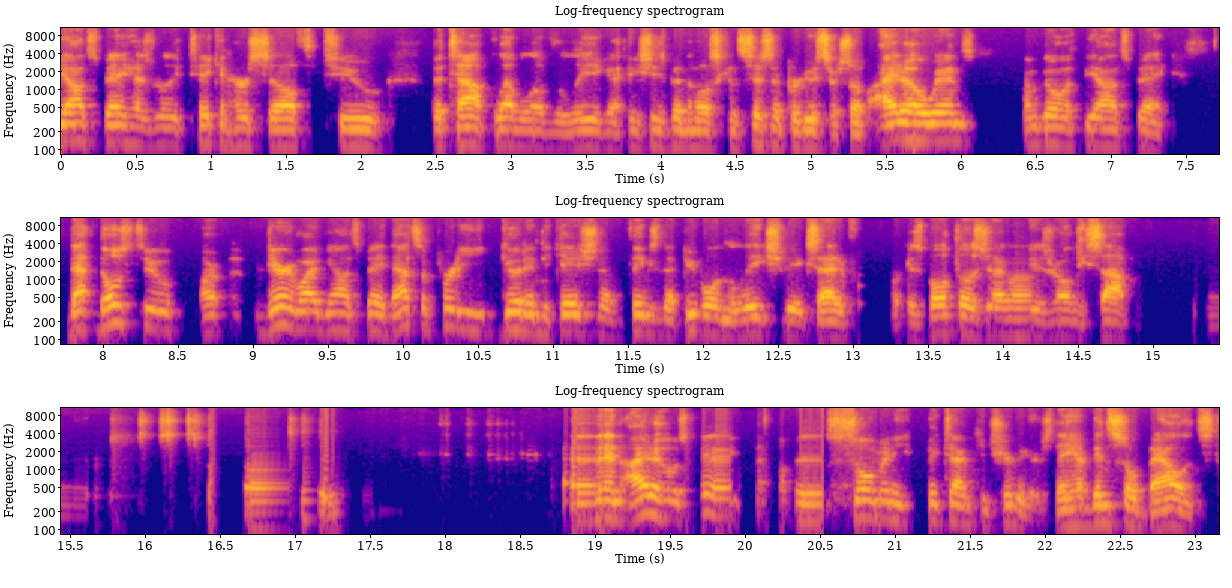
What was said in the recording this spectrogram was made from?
Beyonce Bea has really taken herself to the top level of the league. I think she's been the most consistent producer. So if Idaho wins, I'm going with Beyonce Bea. That those two are Darian White, Beyonce Bea. That's a pretty good indication of things that people in the league should be excited for because both those young ladies are only sophomores. And then Idaho State has so many big time contributors. They have been so balanced.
